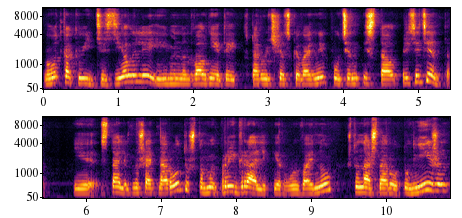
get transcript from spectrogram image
Ну вот, как видите, сделали, и именно на волне этой Второй Чеченской войны Путин и стал президентом. И стали внушать народу, что мы проиграли Первую войну, что наш народ унижен,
